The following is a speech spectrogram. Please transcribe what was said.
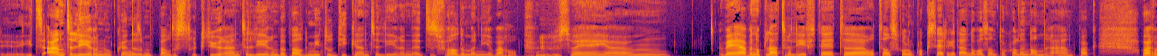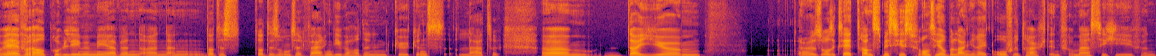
iets aan te leren ook. Hè. Dus een bepaalde structuur aan te leren, een bepaalde methodiek aan te leren. Het is vooral de manier waarop. Mhm. Dus wij... Ehm, wij hebben op latere leeftijd uh, hotelschool en kokzijde gedaan. Dat was dan toch wel een andere aanpak. Waar wij vooral problemen mee hebben, en, en dat is dat is onze ervaring die we hadden in keukens later. Um, dat je uh, zoals ik zei, transmissie is voor ons heel belangrijk. Overdracht, informatie geven, een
